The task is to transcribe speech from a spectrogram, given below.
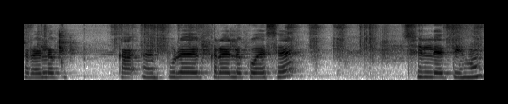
करेले को पूरे करेले को ऐसे छील लेती हूँ।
